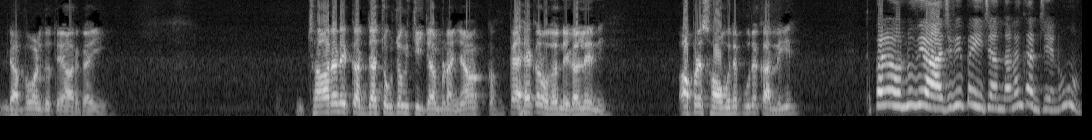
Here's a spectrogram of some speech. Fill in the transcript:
ਡੱਬ ਵਾਲੀ ਤੋਂ ਤਿਆਰ ਕਰਾਈ। ਸਾਰਿਆਂ ਨੇ ਕਰਜ਼ਾ ਚੁੱਕ ਚੁੱਕ ਚੀਜ਼ਾਂ ਬਣਾਈਆਂ ਕ- ਪੈਸੇ ਘਰੋਂ ਤਾਂ ਨਿਕਲਨੇ ਨਹੀਂ। ਆਪਣੇ ਸ਼ੌਕ ਦੇ ਪੂਰੇ ਕਰ ਲਈਏ। ਤੇ ਪਰ ਉਹਨੂੰ ਵਿਆਜ ਵੀ ਪਈ ਜਾਂਦਾ ਨਾ ਕਰਜ਼ੇ ਨੂੰ।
